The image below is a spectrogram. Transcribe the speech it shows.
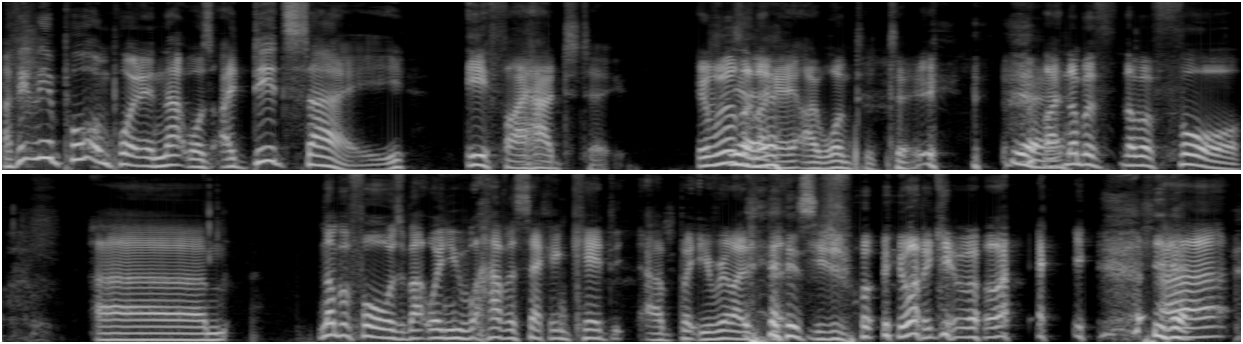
I think the important point in that was I did say if I had to. It wasn't Yeah. like I wanted to. Yeah. like number number four. Um, number four was about when you have a second kid, uh, but you realize that you just want, you want to give it away. Yeah. Uh,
